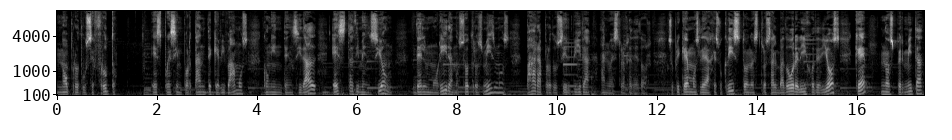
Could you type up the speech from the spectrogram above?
no produce fruto. Es pues importante que vivamos con intensidad esta dimensión del morir a nosotros mismos para producir vida a nuestro alrededor. Supliquémosle a Jesucristo, nuestro Salvador, el Hijo de Dios, que nos permita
